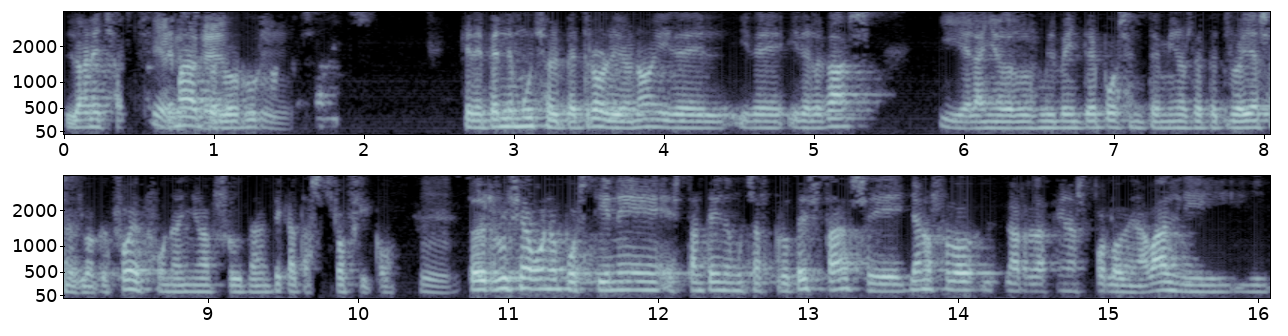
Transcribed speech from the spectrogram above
lo han hecho bastante mal, pero los rusos, ¿sabes? Que depende mucho del petróleo, ¿no? Y del, y, de, y del gas y el año 2020, pues en términos de petróleo ya sabes lo que fue, fue un año absolutamente catastrófico. Mm. Entonces Rusia, bueno, pues tiene, están teniendo muchas protestas, eh, ya no solo las relaciones por lo de Navalny y,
